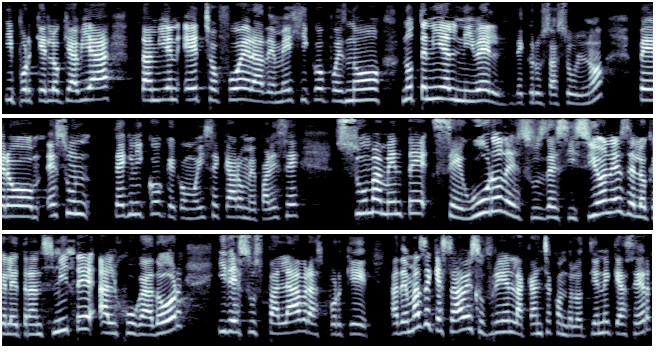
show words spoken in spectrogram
y porque lo que había también hecho fuera de México pues no, no tenía el nivel de Cruz Azul, ¿no? Pero es un técnico que, como dice Caro, me parece sumamente seguro de sus decisiones, de lo que le transmite al jugador y de sus palabras, porque además de que sabe sufrir en la cancha cuando lo tiene que hacer,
